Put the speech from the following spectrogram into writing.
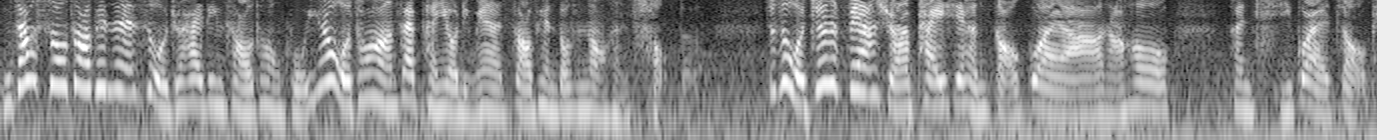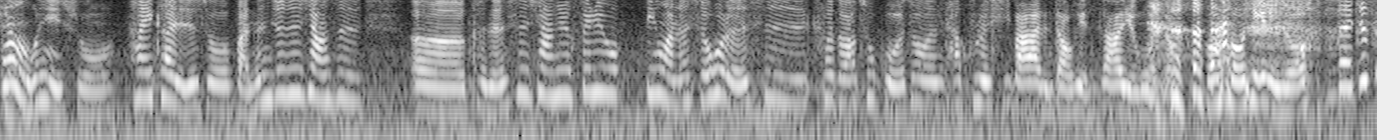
你知道收照片这件事，我觉得他一定超痛苦，因为我通常在朋友里面的照片都是那种很丑的，就是我就是非常喜欢拍一些很搞怪啊，然后。很奇怪的照片。但我跟你说，他一开始就说，反正就是像是，呃，可能是像去菲律宾玩的时候，或者是蝌蚪要出国的时候，他哭得稀巴烂的照片，这是他原文哦。我先跟你说，对，就是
